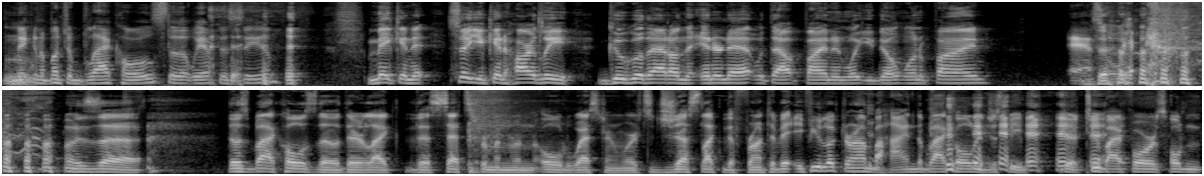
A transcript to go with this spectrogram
making a bunch of black holes so that we have to see them. Making it so you can hardly Google that on the internet without finding what you don't want to find. Asshole. those uh, those black holes though, they're like the sets from an, an old western where it's just like the front of it. If you looked around behind the black hole, it'd just be uh, two by fours holding,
